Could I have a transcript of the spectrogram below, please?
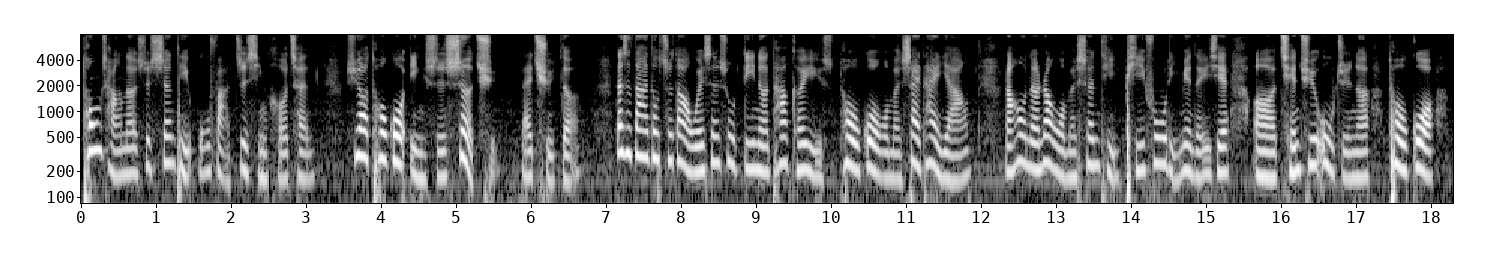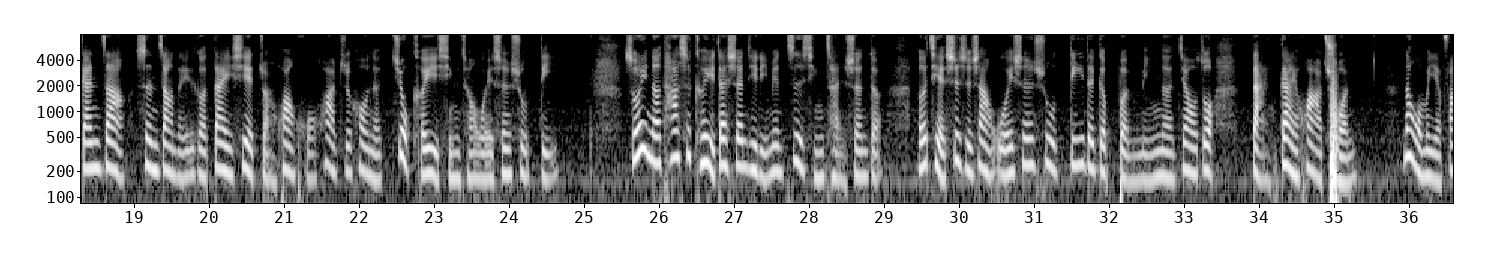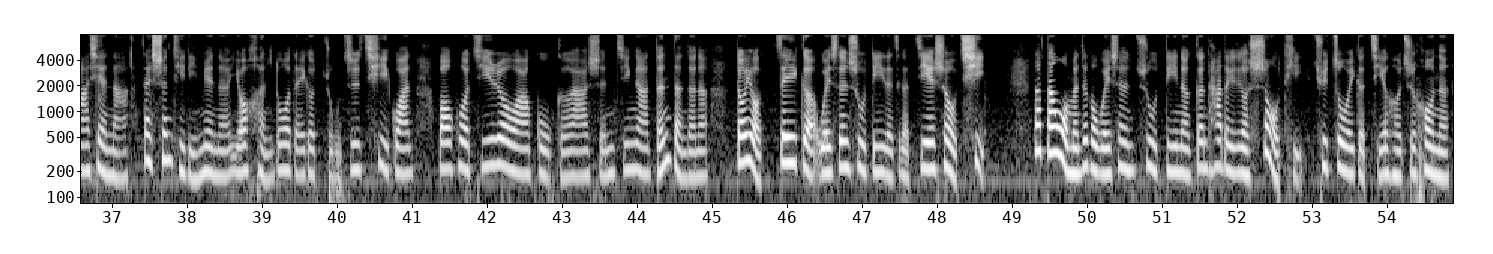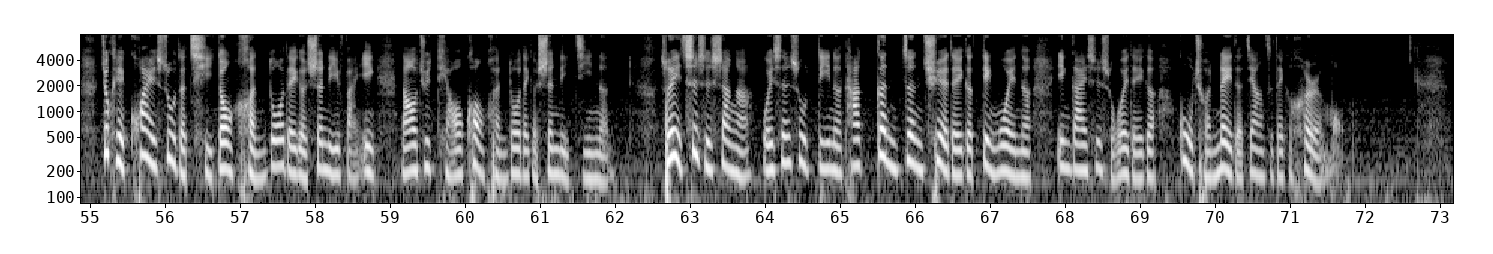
通常呢是身体无法自行合成，需要透过饮食摄取来取得。但是大家都知道，维生素 D 呢，它可以透过我们晒太阳，然后呢，让我们身体皮肤里面的一些呃前驱物质呢，透过肝脏、肾脏的一个代谢转换活化之后呢，就可以形成维生素 D。所以呢，它是可以在身体里面自行产生的，而且事实上，维生素 D 的一个本名呢，叫做胆钙化醇。那我们也发现呢，在身体里面呢，有很多的一个组织器官，包括肌肉啊、骨骼啊、神经啊等等的呢，都有这个维生素 D 的这个接受器。那当我们这个维生素 D 呢，跟它的这个受体去做一个结合之后呢，就可以快速的启动很多的一个生理反应，然后去调控很多的一个生理机能。所以事实上啊，维生素 D 呢，它更正确的一个定位呢，应该是所谓的一个固醇类的这样子的一个荷尔蒙。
